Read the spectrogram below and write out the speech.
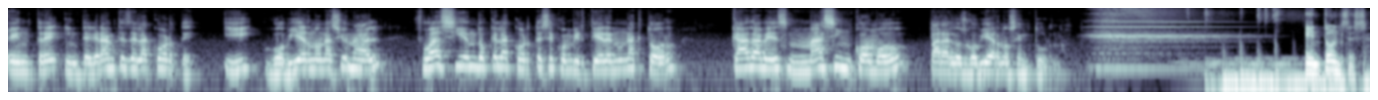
entre integrantes de la Corte y gobierno nacional fue haciendo que la Corte se convirtiera en un actor cada vez más incómodo para los gobiernos en turno. Entonces,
